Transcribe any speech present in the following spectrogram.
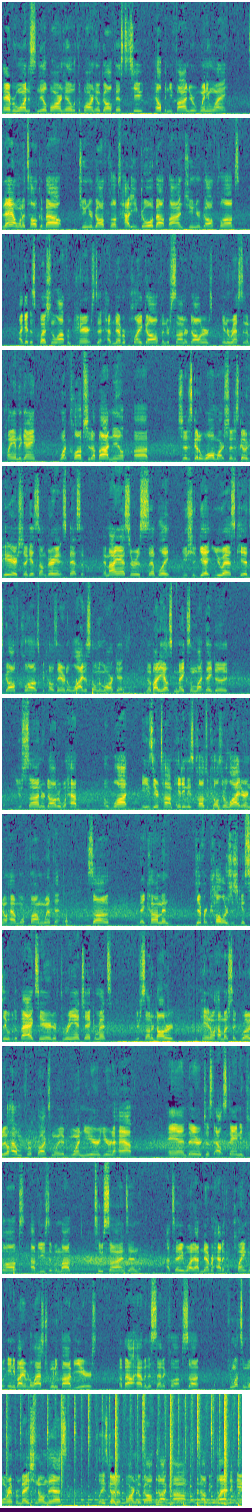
Hey everyone, this is Neil Barnhill with the Barnhill Golf Institute, helping you find your winning way. Today I want to talk about junior golf clubs. How do you go about buying junior golf clubs? I get this question a lot from parents that have never played golf and their son or daughter is interested in playing the game. What club should I buy, Neil? Uh, should I just go to Walmart? Should I just go here? Should I get something very inexpensive? And my answer is simply you should get US Kids golf clubs because they are the lightest on the market. Nobody else makes them like they do your son or daughter will have a lot easier time hitting these clubs because they're lighter and they'll have more fun with it. So they come in different colors as you can see with the bags here. They're three inch increments. Your son or daughter, depending on how much they grow, they'll have them for approximately one year, year and a half. And they're just outstanding clubs. I've used it with my two sons and I tell you what, I've never had a complaint with anybody over the last 25 years about having this set of clubs. So if you want some more information on this, please go to barnhillgolf.com and I'll be glad to answer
